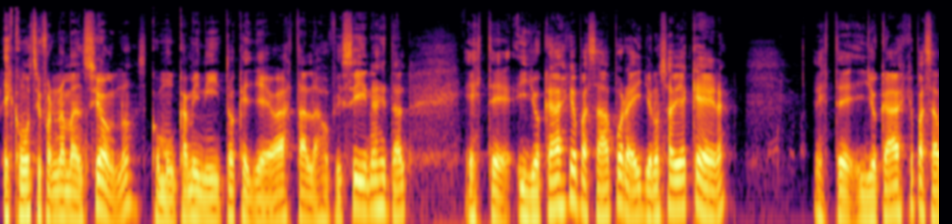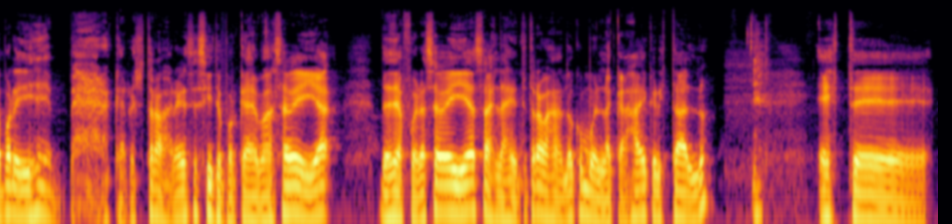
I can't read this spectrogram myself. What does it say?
Es como si fuera una mansión, ¿no? Como un caminito que lleva hasta las oficinas y tal. Este, y yo cada vez que pasaba por ahí, yo no sabía qué era. Este, y yo cada vez que pasaba por ahí dije, qué arrecho trabajar en ese sitio, porque además se veía, desde afuera se veía, ¿sabes? La gente trabajando como en la caja de cristal, ¿no? Este.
